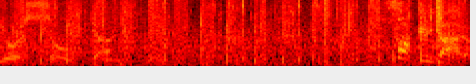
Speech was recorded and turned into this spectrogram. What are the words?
You're so done. Fucking got him.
